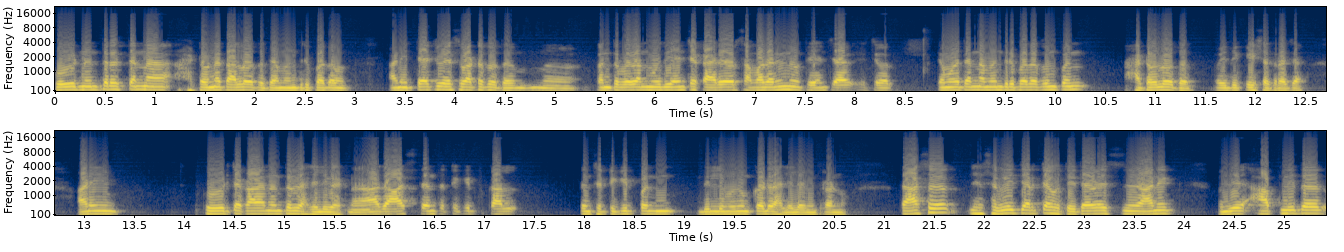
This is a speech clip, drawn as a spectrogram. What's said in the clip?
कोविड नंतरच त्यांना हटवण्यात आलं होतं त्या मंत्रिपदावरून. आणि त्याच वेळेस वाटत होतं पंतप्रधान मोदी यांच्या कार्यावर समाधानी नव्हते यांच्या याच्यावर. त्यामुळे त्यांना मंत्रिपदातून पण हटवलं होतं वैद्यकीय क्षेत्राच्या. आणि कोविडच्या काळानंतर झालेली घटना. आज आज त्यांचं तिकीट काल त्यांचं तिकीट पण दिल्लीमधून कट झालेलं आहे मित्रांनो. तर असं हे सगळी चर्चा होते. त्यावेळेस अनेक म्हणजे आपने तर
